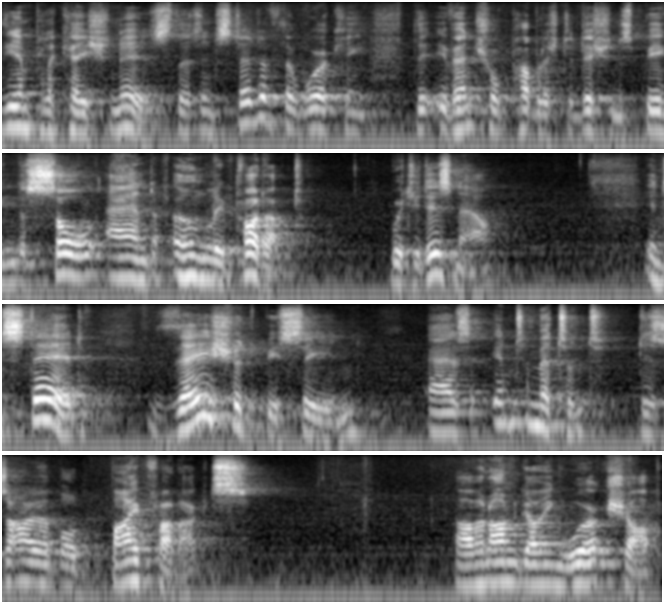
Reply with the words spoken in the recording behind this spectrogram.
the implication is that instead of the working, the eventual published editions being the sole and only product, which it is now, Instead, they should be seen as intermittent, desirable byproducts of an ongoing workshop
